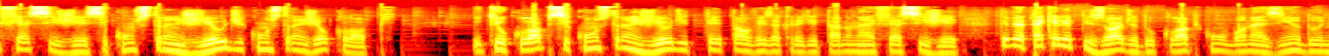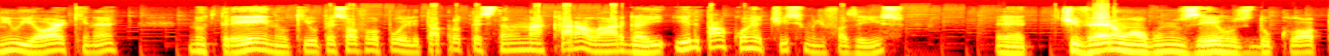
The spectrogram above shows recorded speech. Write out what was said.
FSG se constrangeu de constranger o Klopp. E que o Klopp se constrangeu de ter talvez acreditado na FSG. Teve até aquele episódio do Klopp com o bonezinho do New York, né? No treino, que o pessoal falou, pô, ele tá protestando na cara larga aí. E ele tava corretíssimo de fazer isso. É, tiveram alguns erros do Klopp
